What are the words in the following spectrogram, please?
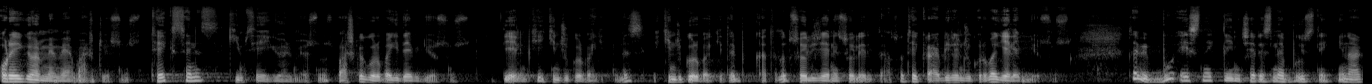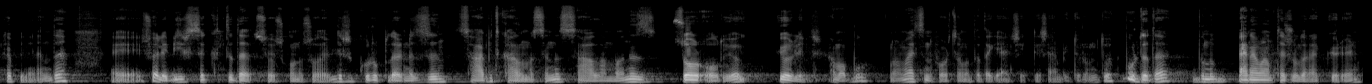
orayı görmemeye başlıyorsunuz. Tekseniz kimseyi görmüyorsunuz. Başka gruba gidebiliyorsunuz. Diyelim ki ikinci gruba gittiniz. İkinci gruba gidip katılıp söyleyeceğini söyledikten sonra tekrar birinci gruba gelebiliyorsunuz. Tabii bu esnekliğin içerisinde, bu esnekliğin arka planında e, şöyle bir sıkıntı da söz konusu olabilir. Gruplarınızın sabit kalmasını sağlamanız zor oluyor görülebilir. Ama bu normal sınıf ortamında da gerçekleşen bir durumdu. Burada da bunu ben avantaj olarak görüyorum.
